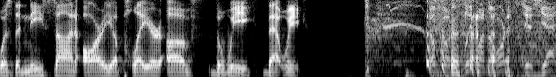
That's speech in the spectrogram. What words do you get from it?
was the Nissan Ariya Player of the Week that week. Don't go to sleep on the Hornets just yet.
